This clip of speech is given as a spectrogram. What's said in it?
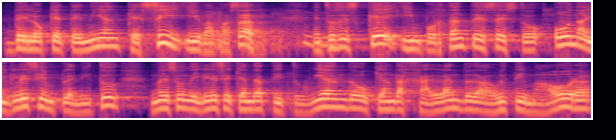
de lo que tenían que sí iba a pasar. Entonces, qué importante es esto. Una iglesia en plenitud no es una iglesia que anda titubeando o que anda jalando a última hora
